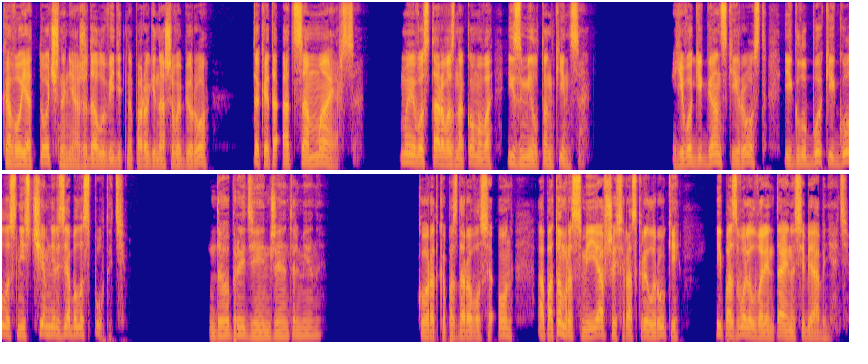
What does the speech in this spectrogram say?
Кого я точно не ожидал увидеть на пороге нашего бюро, так это отца Майерса, моего старого знакомого из Милтон-Кинса. Его гигантский рост и глубокий голос ни с чем нельзя было спутать. «Добрый день, джентльмены». Коротко поздоровался он, а потом, рассмеявшись, раскрыл руки и позволил Валентайну себя обнять.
